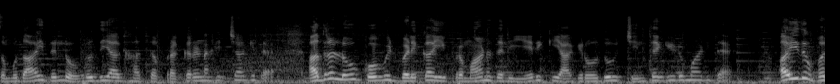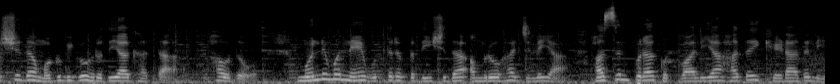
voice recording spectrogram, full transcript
ಸಮುದಾಯದಲ್ಲೂ ಹೃದಯಾಘಾತ ಪ್ರಕರಣ ಹೆಚ್ಚಾಗಿದೆ. ಅದರಲ್ಲೂ ಕೋವಿಡ್ ಬಳಿಕ ಈ ಪ್ರಮಾಣದಲ್ಲಿ ಏರಿಕೆಯಾಗಿರೋದು ಚಿಂತೆಗೀಡು ಮಾಡಿದೆ. ಐದು ವರ್ಷದ ಮಗುವಿಗೂ ಹೃದಯಾಘಾತ. ಹೌದು, ಮೊನ್ನೆ ಮೊನ್ನೆ ಉತ್ತರ ಪ್ರದೇಶದ ಅಮ್ರೋಹಾ ಜಿಲ್ಲೆಯ ಹಸನ್ಪುರ ಕೊತ್ವಾಲಿಯ ಹದೈ ಖೇಡಾದಲ್ಲಿ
